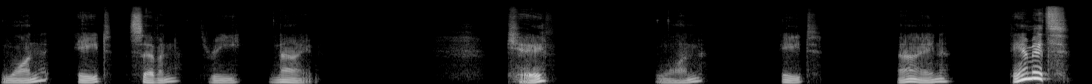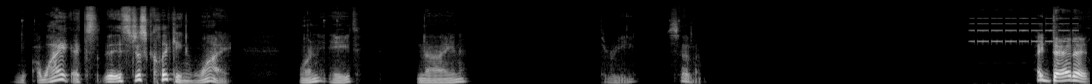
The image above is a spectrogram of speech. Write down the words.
One, eight, seven, three, nine. Okay. One, eight, nine. Damn it. Why? It's it's just clicking. Why? One, eight, nine, three, seven. I did it.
